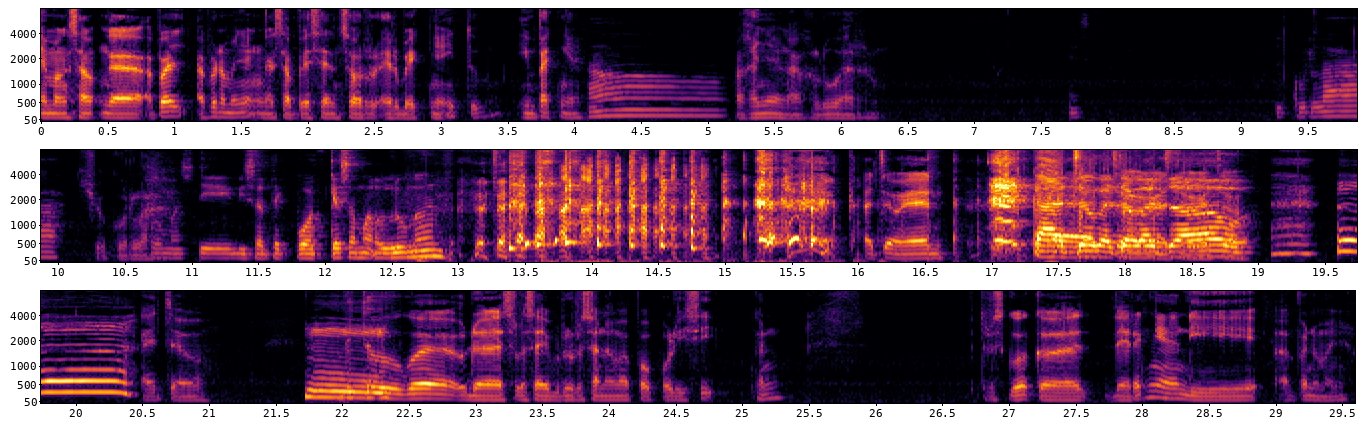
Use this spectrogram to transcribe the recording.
emang nggak apa apa namanya nggak sampai sensor airbagnya itu, impactnya, Oh, makanya nggak keluar. syukurlah. Syukurlah. Gue masih bisa take podcast sama lu man. Kacau men. Kacau, kacau, Kacau, kacau. Ah. Kacau. Hmm. Itu gue udah selesai berurusan sama pak polisi kan. Terus gue ke direknya di apa namanya?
